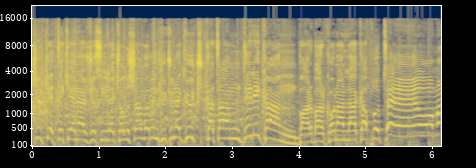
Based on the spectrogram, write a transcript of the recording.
Şirketteki enerjisiyle çalışanların gücüne güç katan Delikan, Barbar Conan lakaplı Teoman.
